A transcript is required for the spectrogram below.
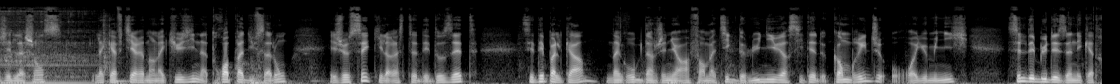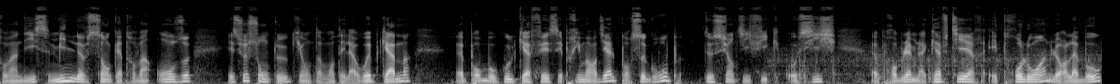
J'ai de la chance, la cafetière est dans la cuisine à trois pas du salon et je sais qu'il reste des dosettes. C'était pas le cas d'un groupe d'ingénieurs informatiques de l'université de Cambridge au Royaume-Uni. C'est le début des années 90, 1991, et ce sont eux qui ont inventé la webcam. Euh, Pour beaucoup, le café c'est primordial, pour ce groupe de scientifiques aussi. Euh, Problème, la cafetière est trop loin de leur labo.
